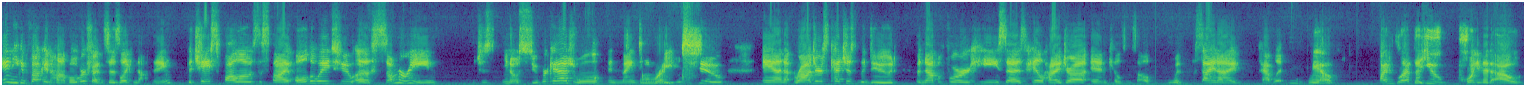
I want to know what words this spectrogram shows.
and he can fucking hop over fences like nothing. The chase follows the spy all the way to a submarine, which is, you know, super casual in 1992. And Rogers catches the dude, but not before he says Hail Hydra and kills himself with cyanide tablet. Yeah. I'm glad that you pointed out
